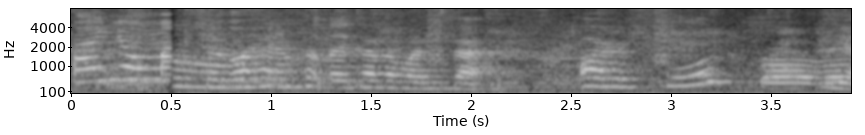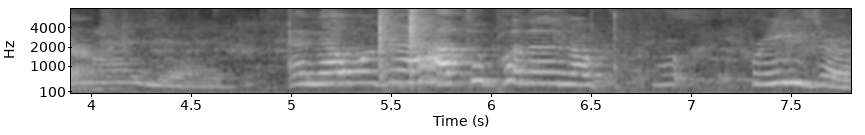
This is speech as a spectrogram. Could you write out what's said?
My turn. so go ahead and put lids on the ones that. Our food. Yeah. And then we're gonna have to put it in a fr- freezer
